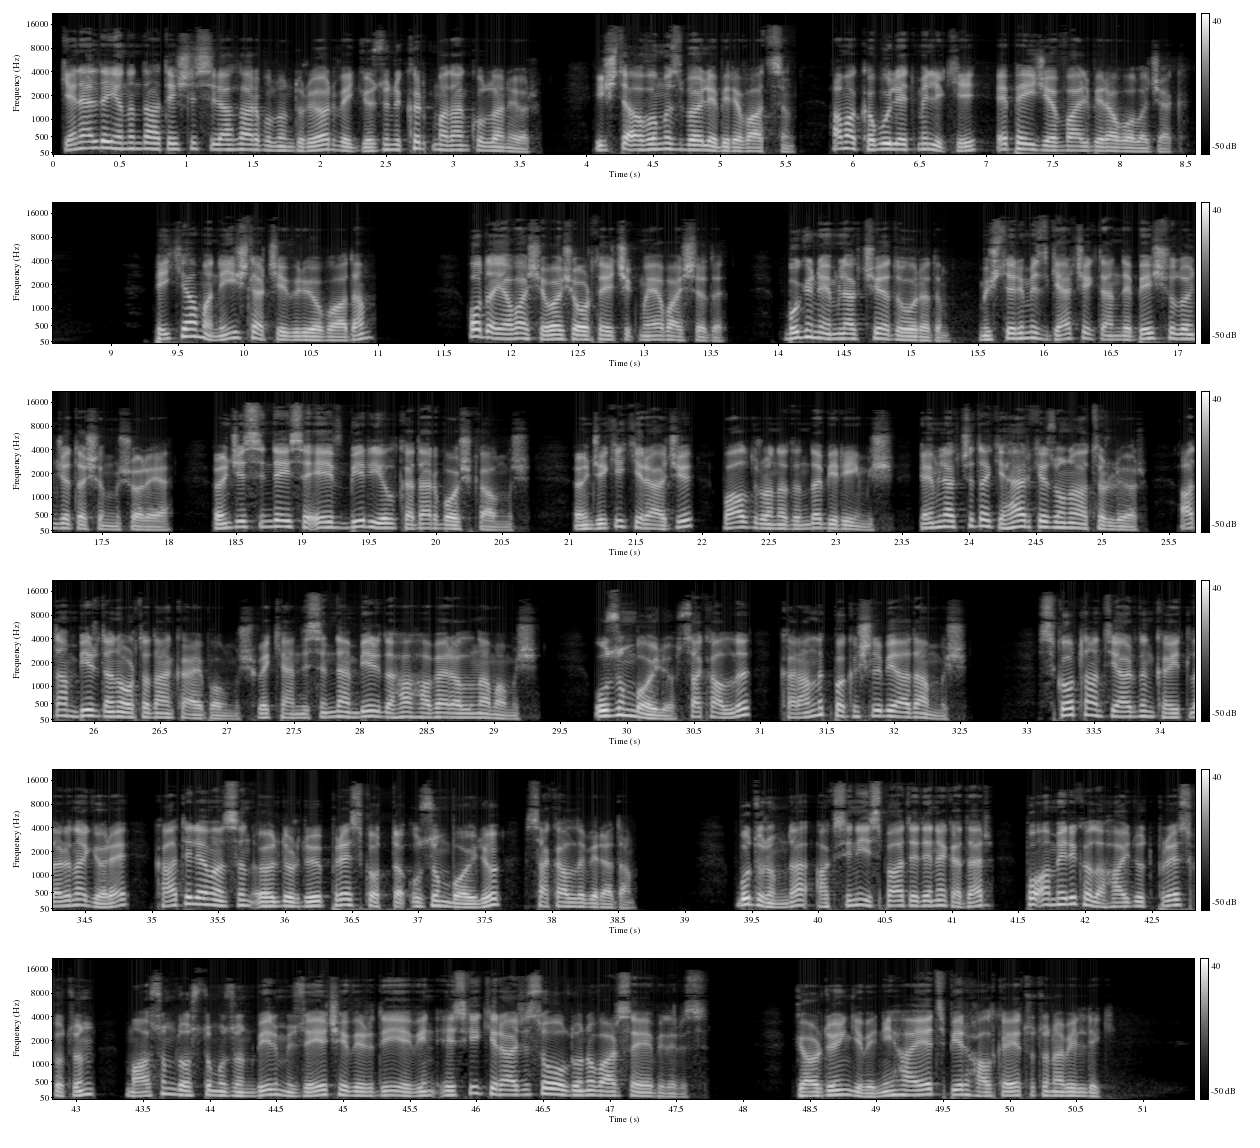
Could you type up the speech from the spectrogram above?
Genelde yanında ateşli silahlar bulunduruyor ve gözünü kırpmadan kullanıyor. İşte avımız böyle biri Watson. Ama kabul etmeli ki epey cevval bir av olacak. Peki ama ne işler çeviriyor bu adam? O da yavaş yavaş ortaya çıkmaya başladı. Bugün emlakçıya da uğradım. Müşterimiz gerçekten de 5 yıl önce taşınmış oraya. Öncesinde ise ev 1 yıl kadar boş kalmış. Önceki kiracı Waldron adında biriymiş. Emlakçıdaki herkes onu hatırlıyor. Adam birden ortadan kaybolmuş ve kendisinden bir daha haber alınamamış. Uzun boylu, sakallı, karanlık bakışlı bir adammış. Scotland Yard'ın kayıtlarına göre katil Evans'ın öldürdüğü Prescott'ta uzun boylu, sakallı bir adam. Bu durumda aksini ispat edene kadar bu Amerikalı haydut Prescott'un masum dostumuzun bir müzeye çevirdiği evin eski kiracısı olduğunu varsayabiliriz. Gördüğün gibi nihayet bir halkaya tutunabildik.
